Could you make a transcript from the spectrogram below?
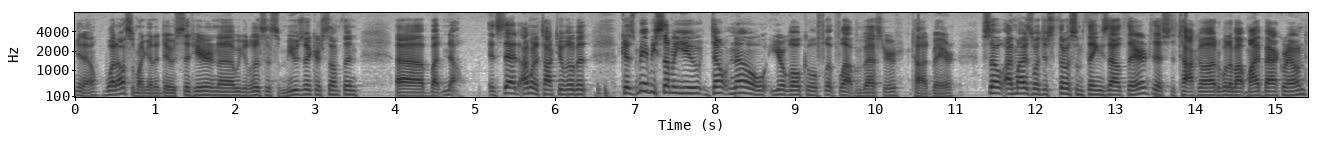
you know, what else am I going to do? Sit here and uh, we can listen to some music or something? Uh, but no. Instead, I'm going to talk to you a little bit because maybe some of you don't know your local flip flop investor, Todd Bayer. So I might as well just throw some things out there just to talk a little bit about my background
